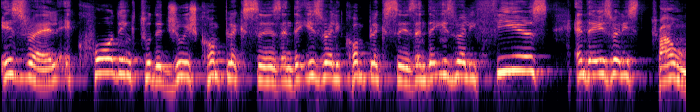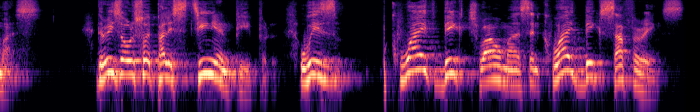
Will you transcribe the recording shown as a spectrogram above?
Israel according to the Jewish complexes and the Israeli complexes and the Israeli fears and the Israeli traumas. There is also a Palestinian people with quite big traumas and quite big sufferings.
